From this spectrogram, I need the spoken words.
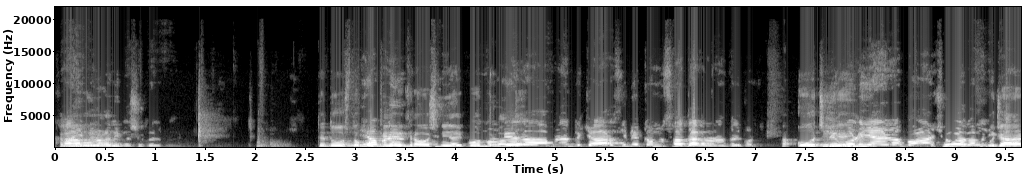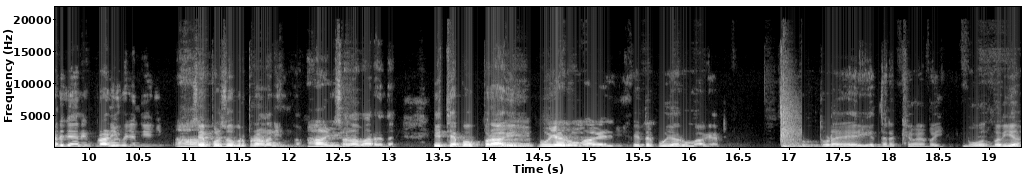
ਖਰਾਬ ਹੋਣ ਵਾਲਾ ਨਹੀਂ ਕੁਛ ਬਿਲਕੁਲ। ਤੇ ਦੋਸਤੋ ਇਹ ਕੋਠੀ ਦੇ ਆਪਣੇ ਵਿੱਚ ਰੌਸ਼ਨੀ ਦਾ ਵੀ ਬਹੁਤ ਮੁੰਡੇ ਪ੍ਰਬੰਧ ਹੈ। ਦਾ ਆਪਣਾ ਵਿਚਾਰ ਸੀ ਵੀ ਕੰਮ ਸਾਦਾ ਕਰਾਉਣਾ ਬਿਲਕੁਲ। ਹਾਂ, ਉਹ ਚੀਜ਼ ਹੈ ਬਿਲਕੁਲ ਜੀ। ਡਿਜ਼ਾਈਨ ਦਾ ਬੜਾ ਸ਼ੋਅ ਕੰਮ ਉਹ ਨਹੀਂ ਜ਼ਿਆਦਾ ਡਿਜ਼ਾਈਨਿੰਗ ਪੁਰਾਣੀ ਹੋ ਜਾਂਦੀ ਹੈ ਜੀ। ਹਾਂ। ਸਿੰਪਲ ਸੋਬਰ ਪੁਰਾਣਾ ਨਹੀਂ ਹੁੰਦਾ। ਜੀ। ਸਦਾ ਬਾਹਰ ਰਹਿੰਦਾ ਇੱਥੇ ਆਪਾਂ ਉੱਪਰ ਆ ਗਏ ਜੀ। ਤੇ ਪੂਜਾ ਰੂਮ ਆ ਗਿਆ ਜੀ। ਇੱਧਰ ਪੂਜਾ ਰੂਮ ਆ ਗਿਆ। ਥੋੜਾ ਜਿਹਾ ਏਰੀਆ ਇੱਧਰ ਰੱਖਿਆ ਹੋਇਆ ਬਾਈ। ਬਹੁਤ ਵਧੀਆ।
